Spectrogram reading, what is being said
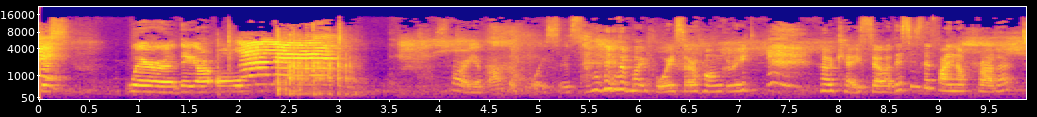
just where they are all... Sorry about the voices. My boys are hungry. okay, so this is the final product.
